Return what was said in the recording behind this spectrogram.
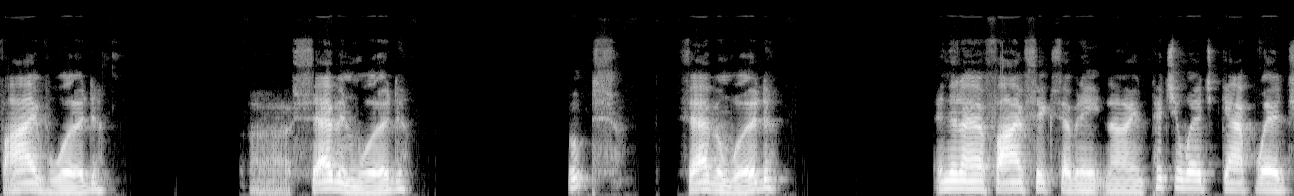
five wood, uh, seven wood, oops, seven wood, and then I have five, six, seven, eight, nine, pitching wedge, gap wedge,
